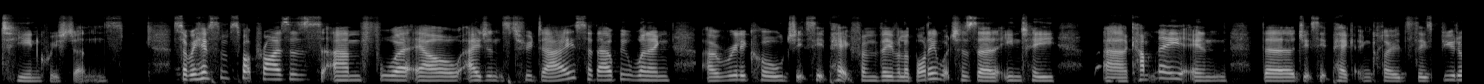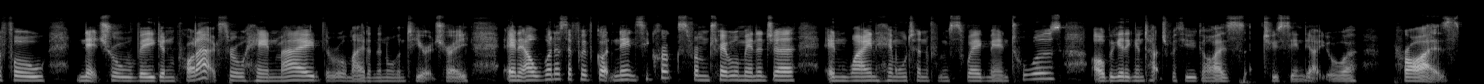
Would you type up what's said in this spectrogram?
10 questions. So we have some spot prizes um, for our agents today. So they'll be winning a really cool jet set pack from Viva La Body, which is a NT uh, company and the Jet Set pack includes these beautiful natural vegan products. They're all handmade, they're all made in the Northern Territory. And our winners, if we've got Nancy Crooks from Travel Manager and Wayne Hamilton from Swagman Tours, I'll be getting in touch with you guys to send out your prize.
